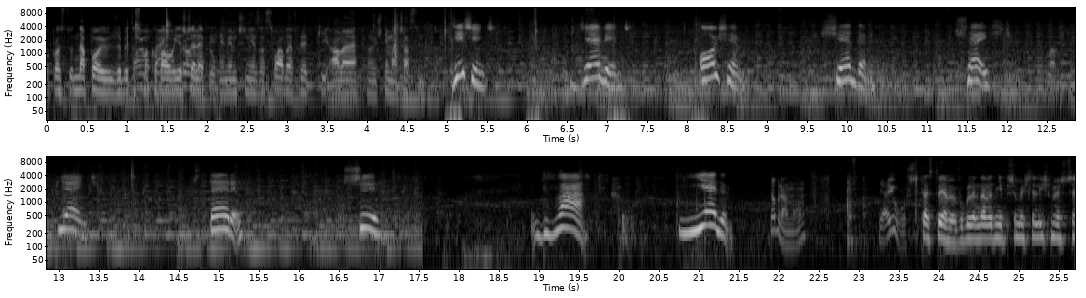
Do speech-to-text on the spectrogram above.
Po prostu napoju, żeby to smakowało jeszcze lepiej. Nie wiem czy nie za słabe frytki, ale no już nie ma czasu na to. 10, 9, 8, 7, 6, 5, 4, 3, 2, 1. Dobra no. Ja już. Testujemy. W ogóle nawet nie przemyśleliśmy jeszcze,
